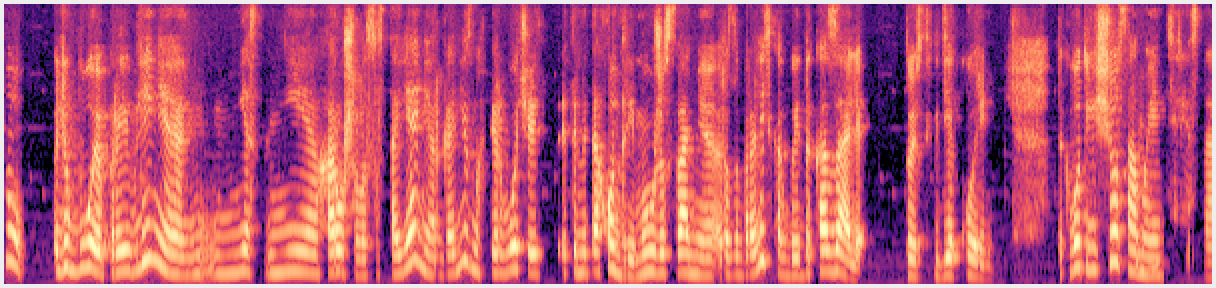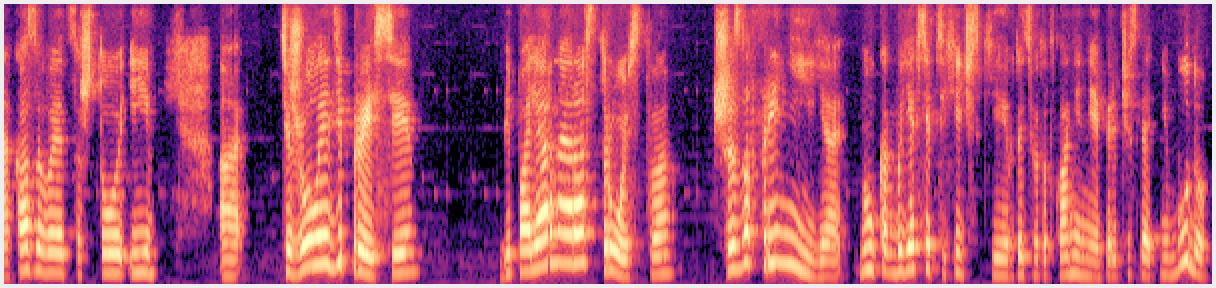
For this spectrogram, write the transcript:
ну, любое проявление нехорошего не состояния организма, в первую очередь, это митохондрии. Мы уже с вами разобрались как бы и доказали, то есть где корень. Так вот, еще самое интересное, оказывается, что и а, тяжелые депрессии, биполярное расстройство, шизофрения, ну, как бы я все психические вот эти вот отклонения перечислять не буду,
